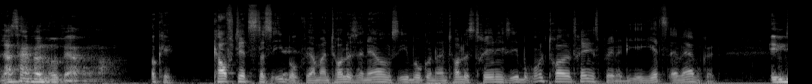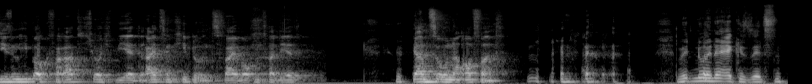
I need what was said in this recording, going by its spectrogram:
Lass einfach nur Werbung machen. Okay. Kauft jetzt das E-Book. Wir haben ein tolles Ernährungs-E-Book und ein tolles Trainings-E-Book und tolle Trainingspläne, die ihr jetzt erwerben könnt. In diesem E-Book verrate ich euch, wie ihr 13 Kilo in zwei Wochen verliert. Ganz ohne Aufwand. Mit nur in der Ecke sitzen.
